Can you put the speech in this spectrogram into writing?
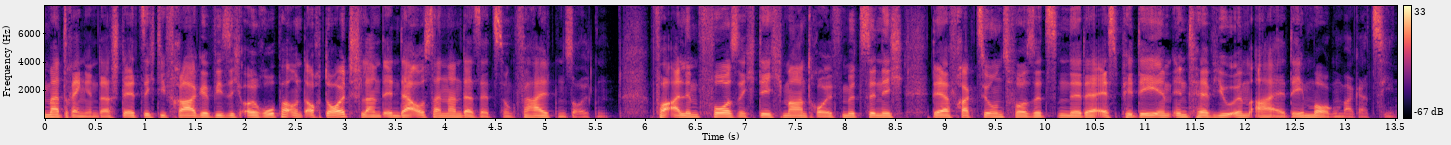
Immer drängender stellt sich die Frage, wie sich Europa und auch Deutschland in der Auseinandersetzung verhalten sollten. Vor allem vorsichtig mahnt Rolf Mützenich, der Fraktionsvorsitzende der SPD im Interview im ARD Morgenmagazin.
